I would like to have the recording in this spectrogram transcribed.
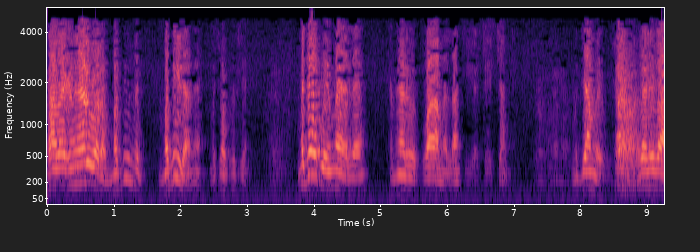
ဒါပဲခင်ဗျားတို့ကတော့မသိမသိတာနဲ့မကြောက်ဖြစ်ဖြစ်မကြောက်ပြင်မဲ့လည်းခင်ဗျားတို့သွားရမယ်လမ်းကြီးကတဲကြမ်းမကြမ်းမဲ့ဘူးဘယ်လိုပါ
